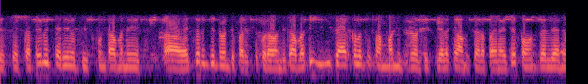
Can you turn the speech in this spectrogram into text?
చేస్తే కఠిన చర్యలు తీసుకుంటామని హెచ్చరించినటువంటి పరిస్థితి కూడా ఉంది. కాబట్టి ఈ శాఖలకు సంబంధించినటువంటి కీలక అంశాలపైన అయితే పవన్ కళ్యాణ్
